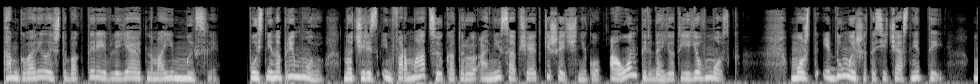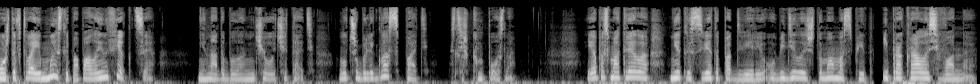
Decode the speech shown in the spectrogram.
Там говорилось, что бактерии влияют на мои мысли, Пусть не напрямую, но через информацию, которую они сообщают кишечнику, а он передает ее в мозг. Может, и думаешь это сейчас не ты. Может, и в твои мысли попала инфекция. Не надо было ничего читать. Лучше бы легла спать. Слишком поздно. Я посмотрела, нет ли света под дверью, убедилась, что мама спит, и прокралась в ванную.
